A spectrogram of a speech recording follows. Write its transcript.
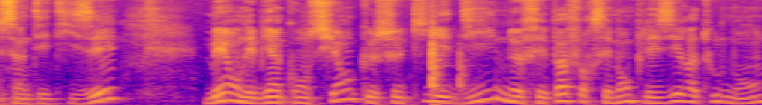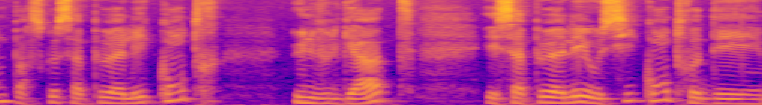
synthétiser. Mais on est bien conscient que ce qui est dit ne fait pas forcément plaisir à tout le monde parce que ça peut aller contre une vulgate et ça peut aller aussi contre des,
